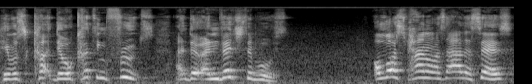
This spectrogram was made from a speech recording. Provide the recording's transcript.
he was cut, they were cutting fruits and, and vegetables. Allah subhanahu wa ta'ala says,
